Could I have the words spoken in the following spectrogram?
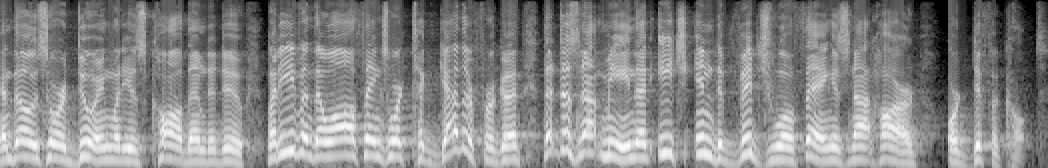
and those who are doing what he has called them to do. But even though all things work together for good, that does not mean that each individual thing is not hard or difficult.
